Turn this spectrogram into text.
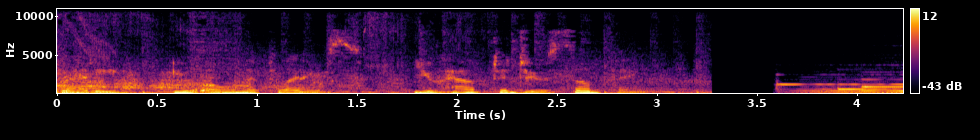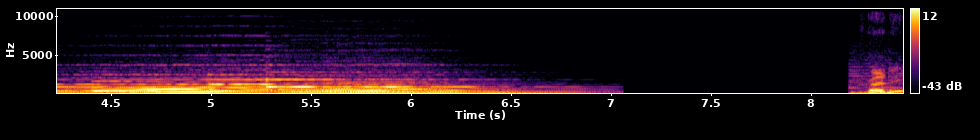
Ready? you own the place. You have to do something. Ready?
